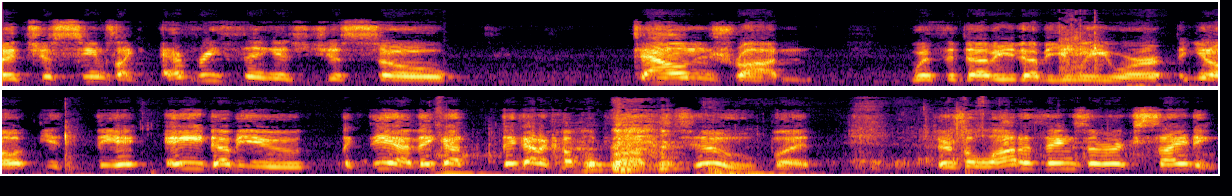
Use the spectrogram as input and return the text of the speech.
it just seems like everything is just so downtrodden with the WWE. Where you know the AEW, like yeah, they got they got a couple problems too, but there's a lot of things that are exciting.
